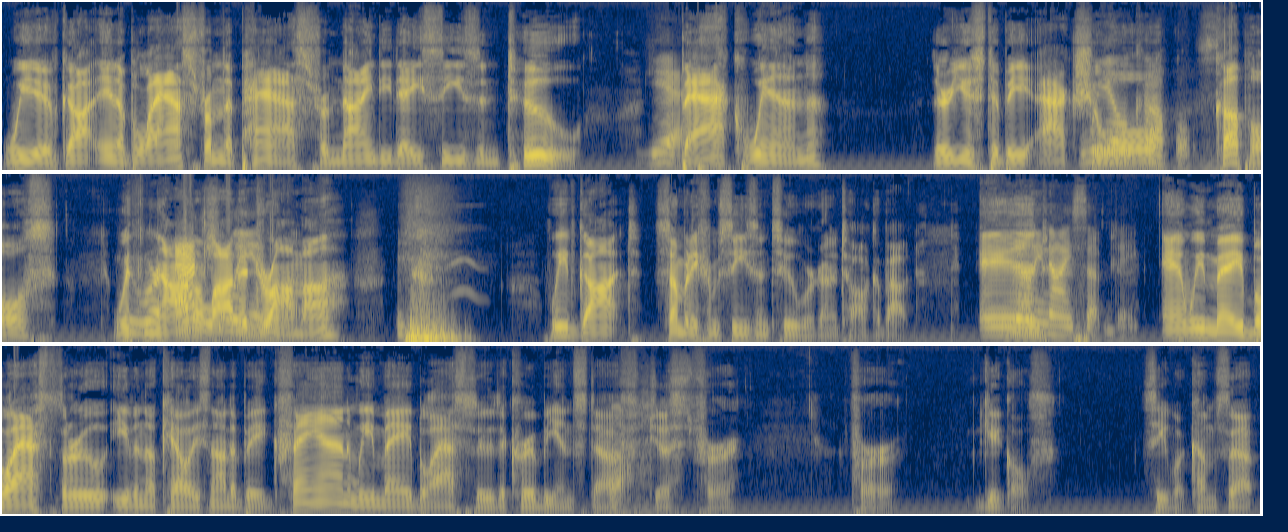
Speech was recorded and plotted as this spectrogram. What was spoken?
We have got in a blast from the past from 90 Day Season 2. Yes. Back when there used to be actual Real couples. couples with not a lot of drama. We've got somebody from season two we're going to talk about. And really nice update. and we may blast through, even though Kelly's not a big fan, we may blast through the Caribbean stuff just for for giggles. See what comes up.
